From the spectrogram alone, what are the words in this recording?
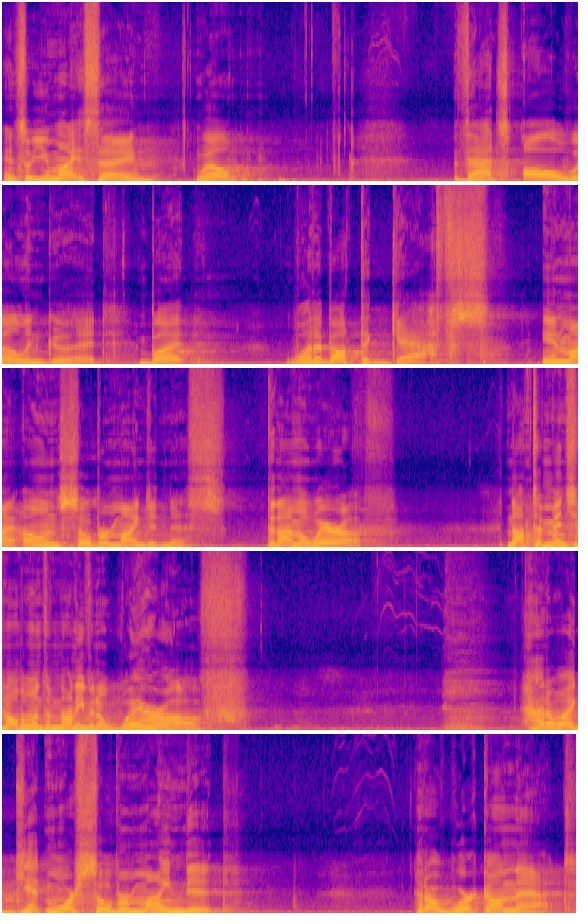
And so you might say, well, that's all well and good, but what about the gaffes in my own sober mindedness that I'm aware of? Not to mention all the ones I'm not even aware of. How do I get more sober minded? How do I work on that?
